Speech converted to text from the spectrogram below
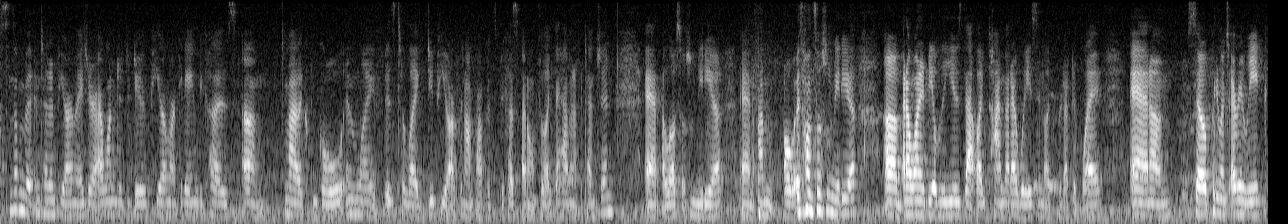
since I'm an intended PR major, I wanted to do PR marketing because um, my like goal in life is to like do PR for nonprofits because I don't feel like they have enough attention, and I love social media, and I'm always on social media, um, and I wanted to be able to use that like time that I waste in like a productive way, and um, so pretty much every week,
